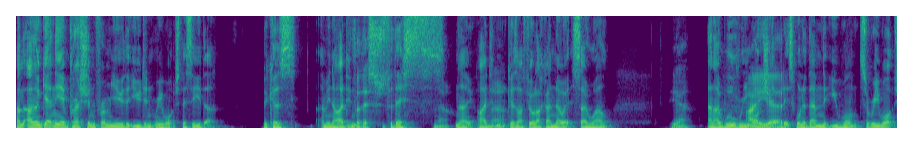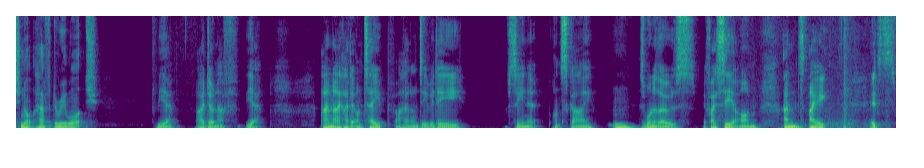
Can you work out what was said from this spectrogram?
And, and I'm getting the impression from you that you didn't rewatch this either. Because, I mean, I didn't. For this, For this. No. No, I didn't. No. Because I feel like I know it so well. yeah. And I will rewatch I, it, uh, but it's one of them that you want to rewatch, not have to rewatch. Yeah, I don't have. Yeah, and I had it on tape. I had it on DVD. I've seen it on Sky. Mm. It's one of those. If I see it on, and I, it's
